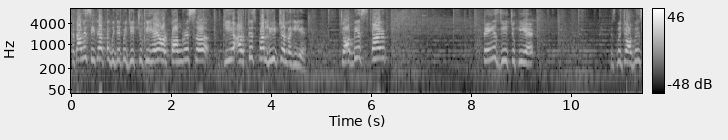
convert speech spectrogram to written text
सैतालीस सीटें अब तक बीजेपी जीत चुकी है और कांग्रेस की 38 पर लीड चल रही है। 24 पर 23 जीत चुकी है। इसमें 24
